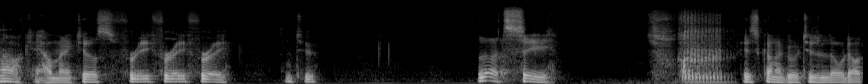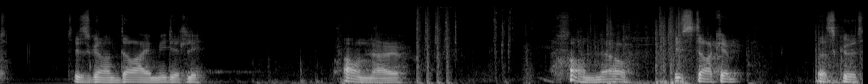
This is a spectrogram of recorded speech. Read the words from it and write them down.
Okay, how many kills? Three, three, three, and two. Let's see. He's gonna go to the loadout. He's gonna die immediately. Oh no. Oh no. He stuck him. That's good.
